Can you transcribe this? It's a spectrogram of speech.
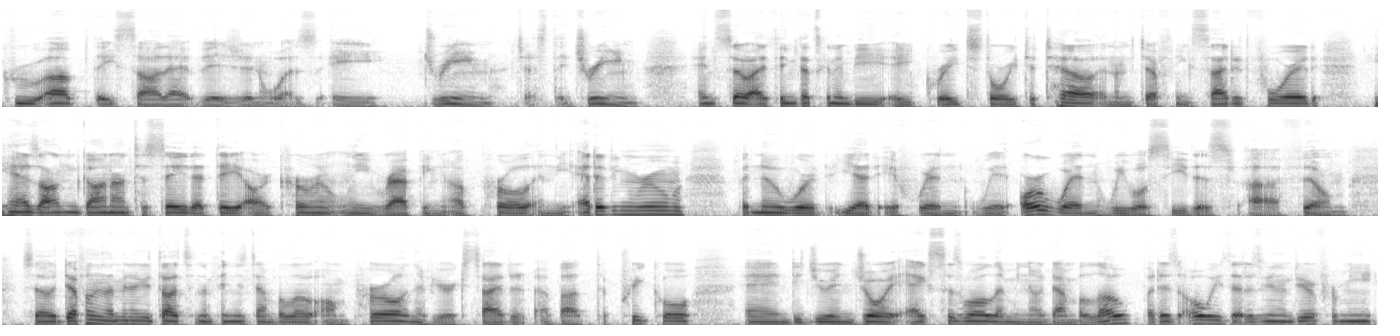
grew up, they saw that vision was a dream, just a dream. And so I think that's going to be a great story to tell, and I'm definitely excited for it. He has on gone on to say that they are currently wrapping up Pearl in the editing room, but no word yet if when we or when we will see this uh, film. So definitely let me know your thoughts and opinions down below on Pearl, and if you're excited about the prequel and did you enjoy X as well, let me know down below. But as always, that is going to do it for me.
